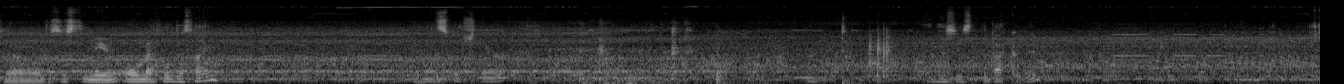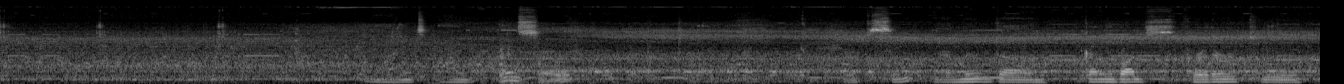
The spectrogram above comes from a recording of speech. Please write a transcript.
So this is the new all metal design. Switch there. And this is the back of it. And I also let's see, I uh, moved the guiding rods further to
